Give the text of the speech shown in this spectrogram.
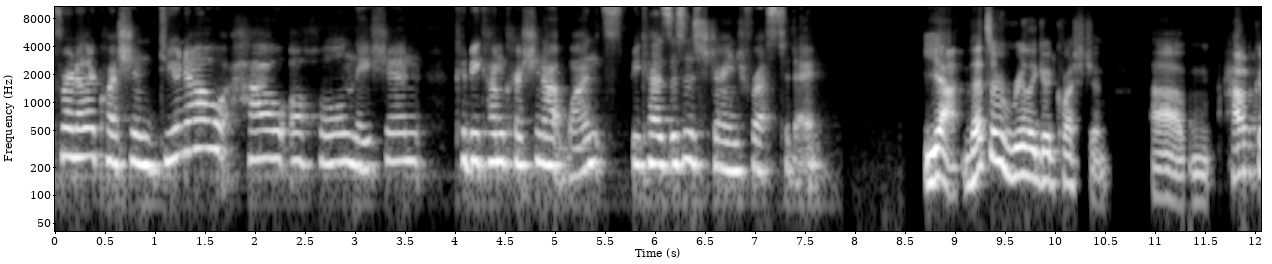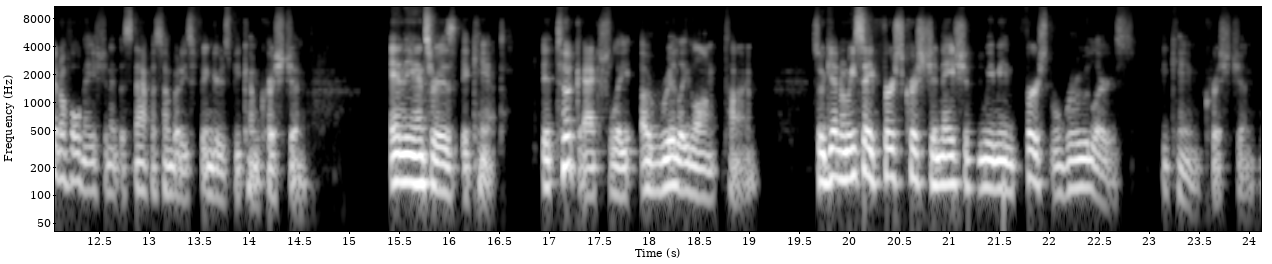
For another question, do you know how a whole nation could become Christian at once? Because this is strange for us today. Yeah, that's a really good question. Um, how could a whole nation at the snap of somebody's fingers become Christian? And the answer is it can't. It took actually a really long time. So, again, when we say first Christian nation, we mean first rulers became Christian.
